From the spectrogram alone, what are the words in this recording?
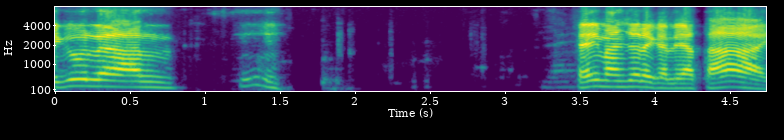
এগুলা। এই মানুষের গেলে তাই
